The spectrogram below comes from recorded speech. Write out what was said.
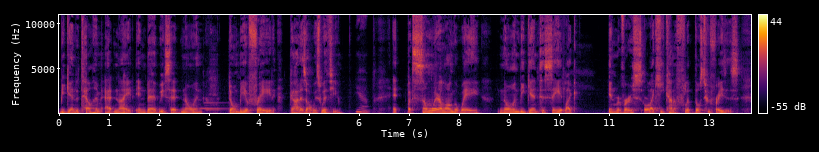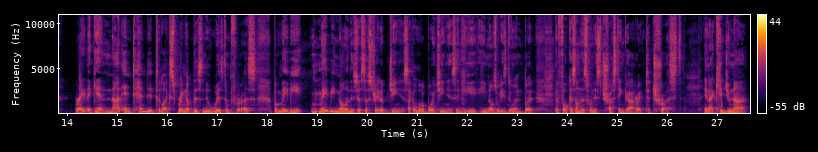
began to tell him at night in bed. We said, Nolan, don't be afraid. God is always with you. Yeah. And, but somewhere along the way, Nolan began to say it like in reverse, or like he kind of flipped those two phrases. Right. Again, not intended to like spring up this new wisdom for us, but maybe, maybe Nolan is just a straight up genius, like a little boy genius, and he, he knows what he's doing. But the focus on this one is trusting God, right? To trust. And I kid you not,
